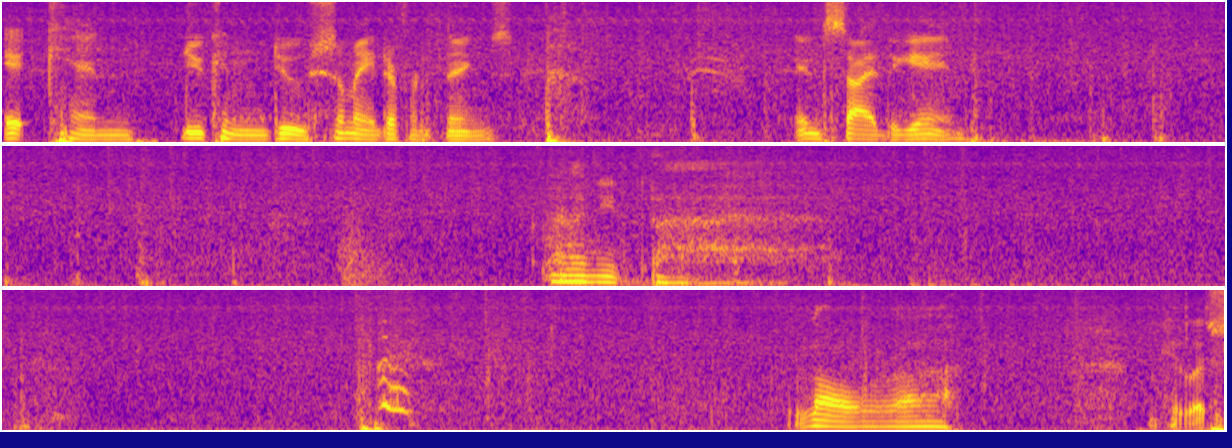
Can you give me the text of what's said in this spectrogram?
it can you can do so many different things inside the game. I need. Uh, Laura. Okay, let's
